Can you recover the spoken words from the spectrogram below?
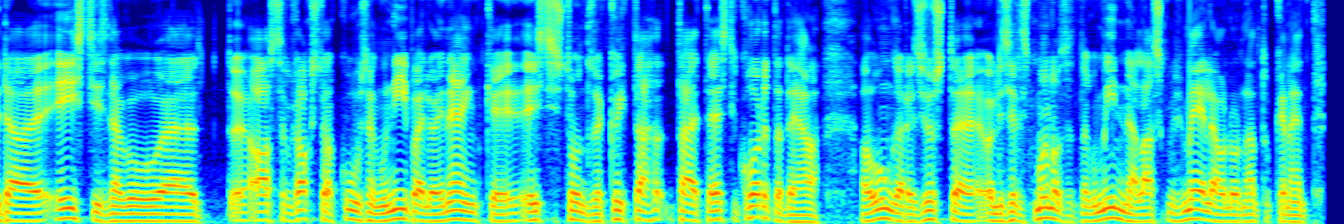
mida Eestis nagu äh, aastal kaks tuhat kuus nagu nii palju ei näinudki, Eestis tundus, et kõik ta taheti hästi korda teha, aga Ungaris just äh, oli sellist mõnusat nagu minnalaskmismeeleolu natukene, et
